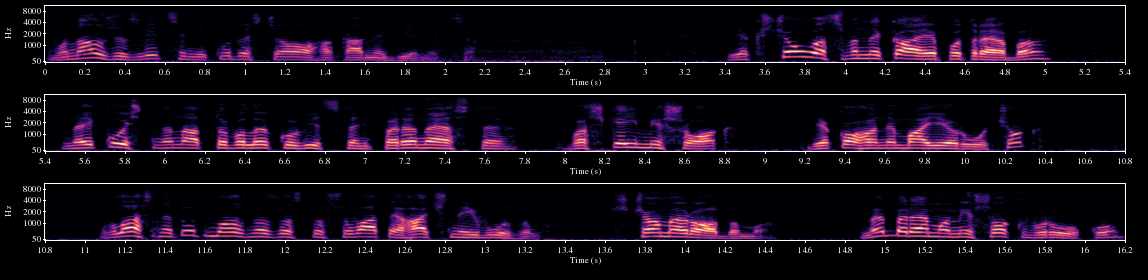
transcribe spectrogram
вона вже звідси нікуди з цього гака не дінеться. Якщо у вас виникає потреба на якусь не надто велику відстань перенести важкий мішок, в якого немає ручок, власне, тут можна застосувати гачний вузол. Що ми робимо? Ми беремо мішок в руку,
